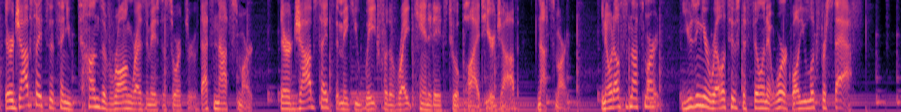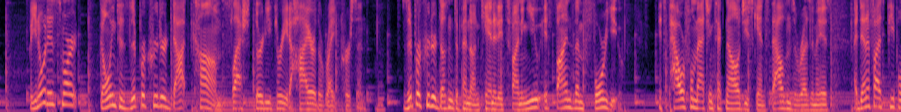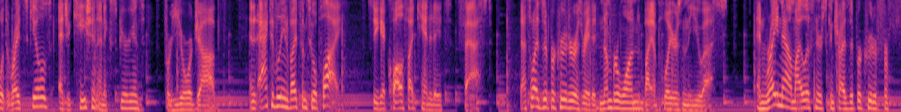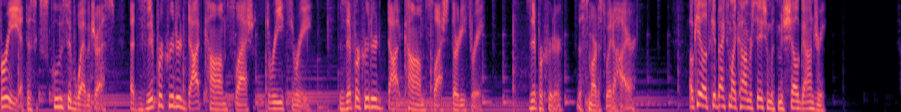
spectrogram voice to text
There are job sites that send you tons of wrong resumes to sort through. That's not smart. There are job sites that make you wait for the right candidates to apply to your job. Not smart. You know what else is not smart? Using your relatives to fill in at work while you look for staff. But you know what is smart? Going to ziprecruiter.com slash 33 to hire the right person. ZipRecruiter doesn't depend on candidates finding you, it finds them for you. Its powerful matching technology scans thousands of resumes, identifies people with the right skills, education, and experience for your job, and it actively invites them to apply so you get qualified candidates fast. That's why ZipRecruiter is rated number one by employers in the US. And right now, my listeners can try ZipRecruiter for free at this exclusive web address. That's ziprecruiter.com slash 33. ZipRecruiter.com slash 33. ZipRecruiter, the smartest way to hire. Okay, let's get back to my conversation with Michel Gondry.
